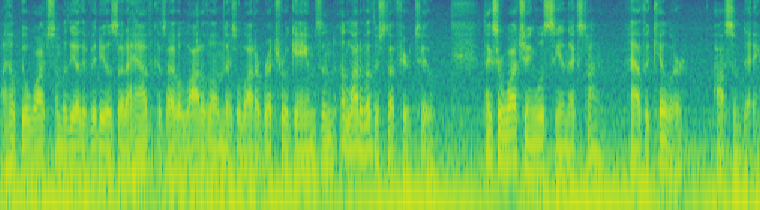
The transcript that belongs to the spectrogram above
i hope you'll watch some of the other videos that i have because i have a lot of them there's a lot of retro games and a lot of other stuff here too. Thanks for watching. We'll see you next time. Have a killer awesome day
